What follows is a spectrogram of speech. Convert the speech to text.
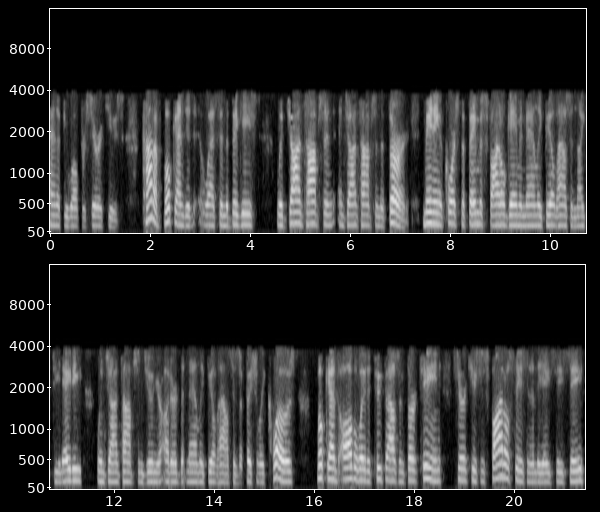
10, if you will, for Syracuse. Kind of bookended, Wes, in the Big East with John Thompson and John Thompson III, meaning, of course, the famous final game in Manley Fieldhouse in 1980 when John Thompson Jr. uttered that Manley Fieldhouse is officially closed. Bookend all the way to 2013, Syracuse's final season in the ACC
